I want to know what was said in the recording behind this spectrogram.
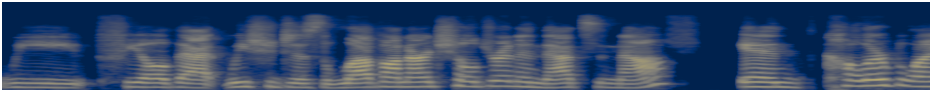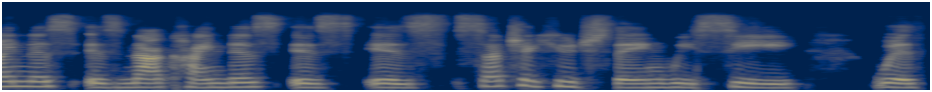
we feel that we should just love on our children and that's enough and color blindness is not kindness is is such a huge thing we see with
